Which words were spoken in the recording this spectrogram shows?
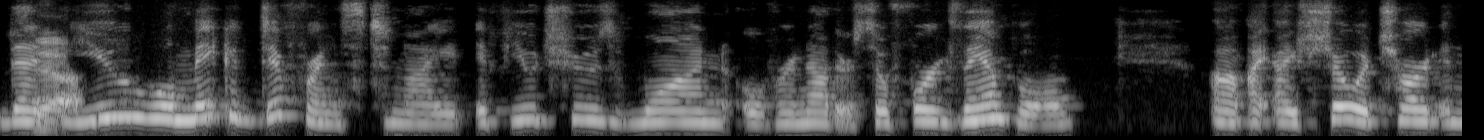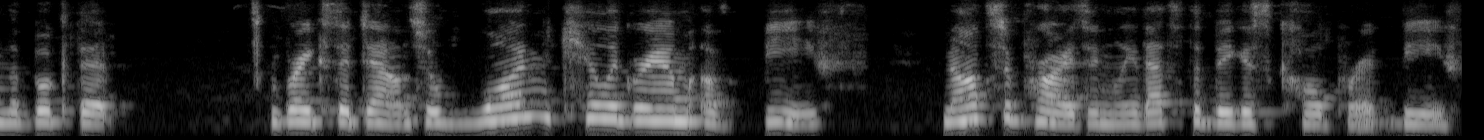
that yeah. you will make a difference tonight if you choose one over another. So, for example, uh, I, I show a chart in the book that breaks it down. So, one kilogram of beef, not surprisingly, that's the biggest culprit, beef,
